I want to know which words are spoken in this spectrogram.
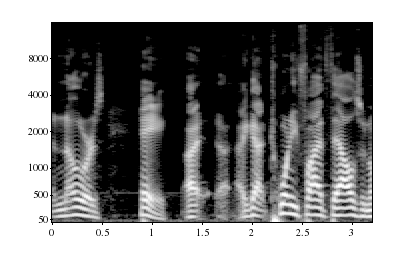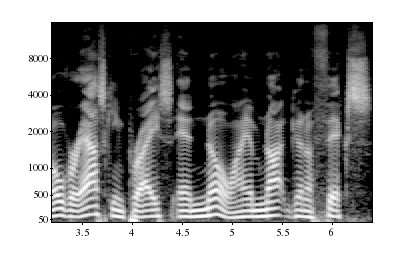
in other words, hey, I I got twenty five thousand over asking price, and no, I am not going to fix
